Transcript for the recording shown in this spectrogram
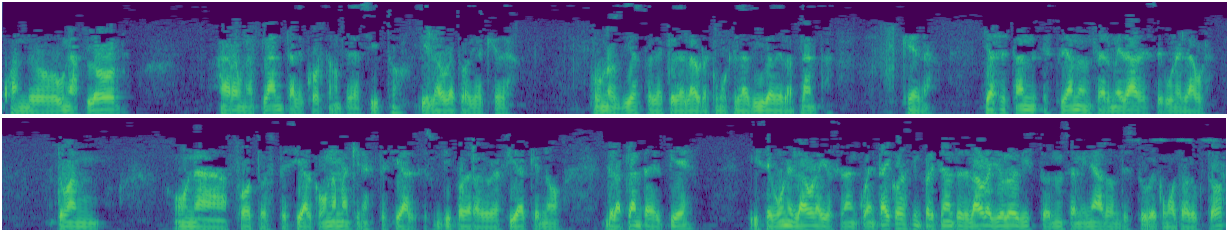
cuando una flor agarra una planta, le cortan un pedacito y el aura todavía queda. Por unos días todavía queda el aura, como que la vida de la planta queda. Ya se están estudiando enfermedades según el aura. Toman una foto especial, con una máquina especial, es un tipo de radiografía que no, de la planta del pie, y según el aura ellos se dan cuenta. Hay cosas impresionantes del aura, yo lo he visto en un seminario donde estuve como traductor,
